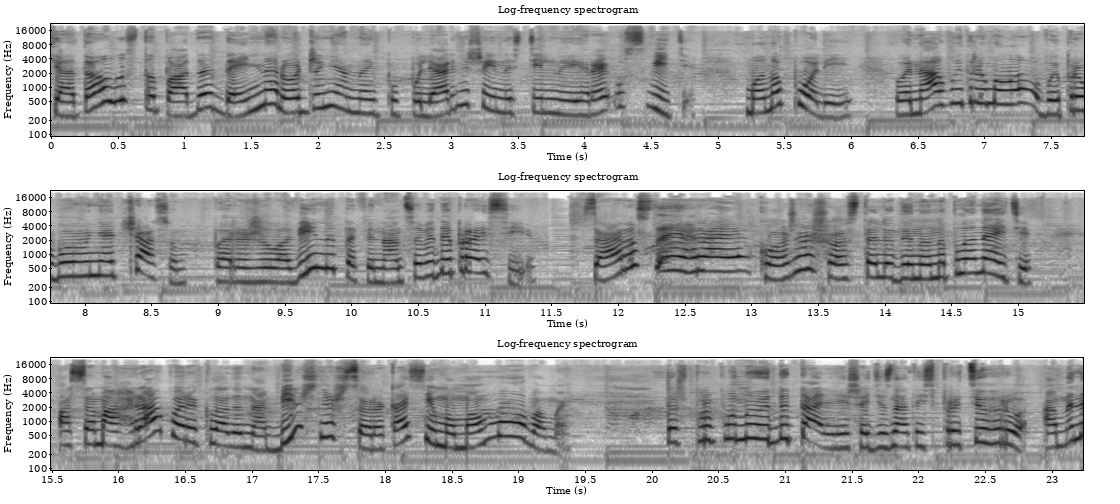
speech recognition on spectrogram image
5 листопада день народження найпопулярнішої настільної гри у світі монополії. Вона витримала випробування часом, пережила війни та фінансові депресії. Зараз в неї грає кожна шоста людина на планеті, а сама гра перекладена більш ніж 47 мовами. Тож пропоную детальніше дізнатись про цю гру. А мене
